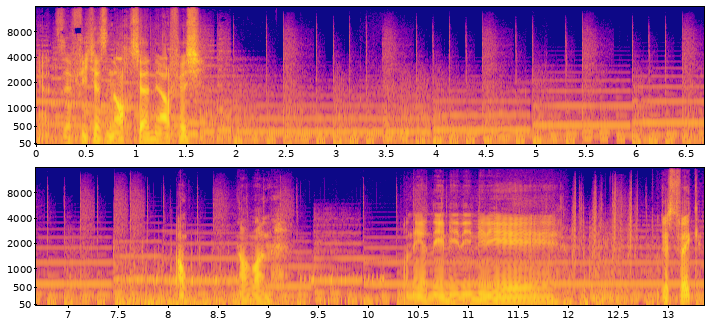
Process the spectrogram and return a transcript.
Ja, diese Viecher sind auch sehr nervig. Oh Mann. Oh nee, nee, nee, nee, nee, nee. Du gehst weg.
